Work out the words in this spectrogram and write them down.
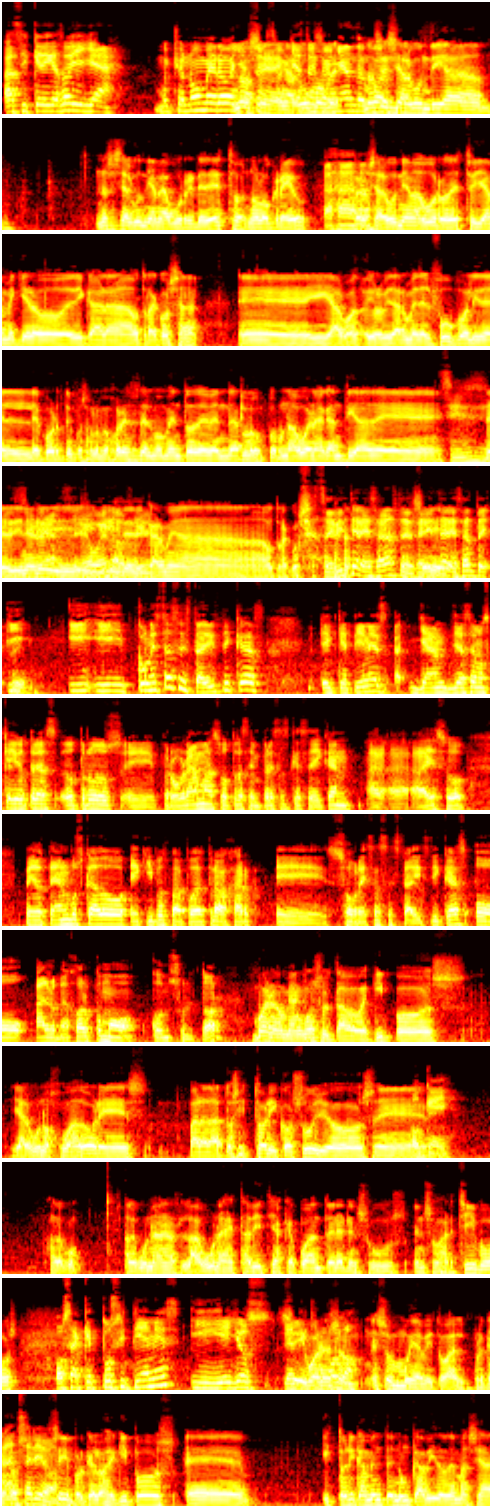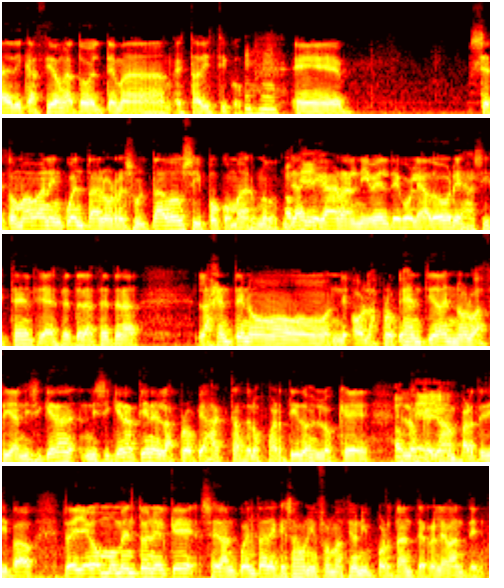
Así que digas, oye, ya, mucho número, No estoy, sé, ya algún estoy momen- soñando No con... sé si algún día. No sé si algún día me aburriré de esto, no lo creo. Ajá, pero ajá. si algún día me aburro de esto y ya me quiero dedicar a otra cosa eh, y, olvidarme del fútbol y del deporte, pues a lo mejor ese es el momento de venderlo por una buena cantidad de, Sí, sí, sí, de dinero sería- y, sería bueno, y sería- dedicarme a, a otra cosa. Sería interesante, sería interesante. Y. y, y con estas estadísticas eh, que tienes, ya, ya sabemos que hay otras, otros eh, programas, otras empresas que se dedican a, a- a eso, pero ¿te han buscado equipos para poder trabajar eh, sobre esas estadísticas o a lo mejor como consultor? Bueno, me han consultado equipos y algunos jugadores para datos históricos suyos. eh, ok. algu- algunas lagunas estadísticas que puedan tener en sus, en sus archivos. O sea que tú sí tienes y ellos... el Sí, bueno, eso, no. eso es muy habitual. Porque Ah, ¿en los- serio? Sí, porque los equipos... eh, históricamente nunca ha habido demasiada dedicación a todo el tema estadístico. Eh, se tomaban en cuenta los resultados y poco más, ¿no? Ya llegar al nivel de goleadores, asistencias, etcétera, etcétera, la gente no o las propias entidades no lo hacían, ni siquiera ni siquiera tienen las propias actas de los partidos en los que en los que ellos han participado. Entonces llega un momento en el que se dan cuenta de que esa es una información importante, relevante.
